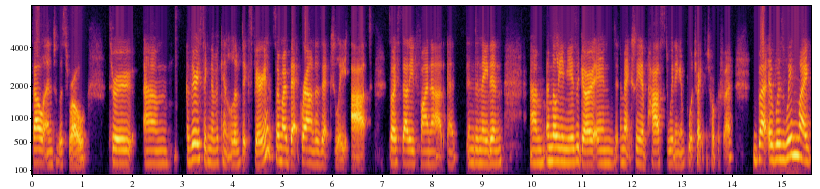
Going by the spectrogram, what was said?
fell into this role through um, a very significant lived experience. So my background is actually art. So I studied fine art at, in Dunedin um, a million years ago, and I'm actually a past wedding and portrait photographer. But it was when my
